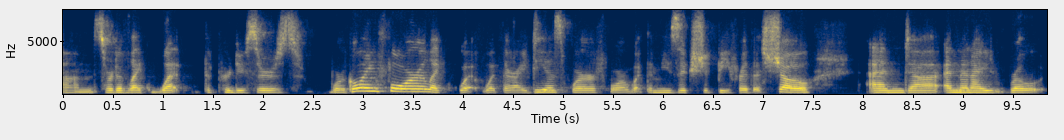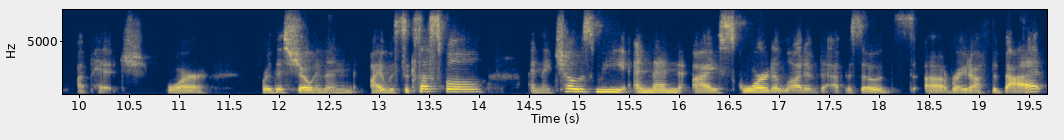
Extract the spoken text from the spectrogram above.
um, sort of like what the producers were going for, like what what their ideas were for what the music should be for this show, and uh, and then I wrote a pitch for for this show, and then I was successful, and they chose me, and then I scored a lot of the episodes uh, right off the bat.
